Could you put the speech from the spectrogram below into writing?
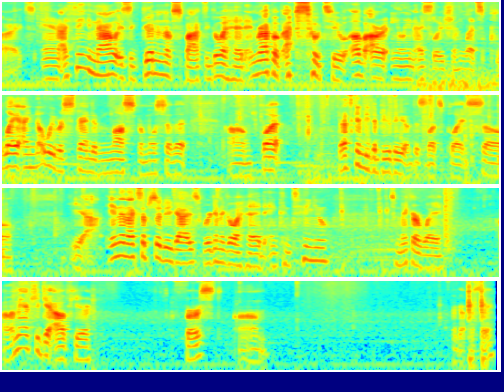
Alright. And I think now is a good enough spot to go ahead and wrap up episode 2 of our Alien Isolation Let's Play. I know we were stranded and lost for most of it, um, but that's going to be the beauty of this Let's Play. So, yeah. In the next episode, you guys, we're going to go ahead and continue to make our way. Uh, let me actually get out of here first. Um, I got to say.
